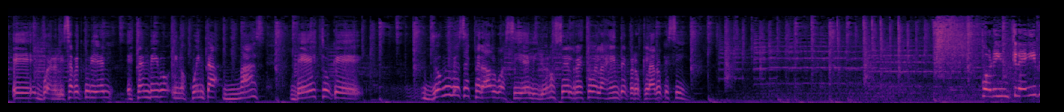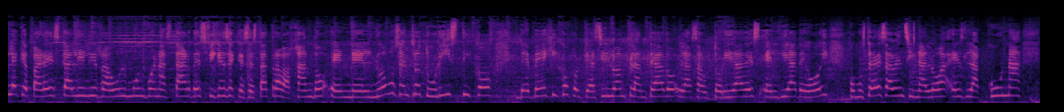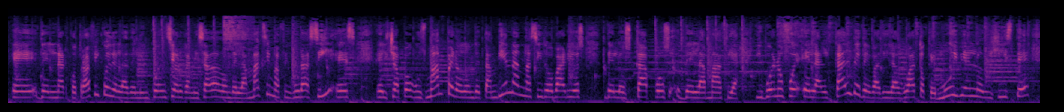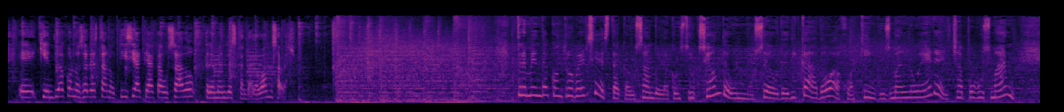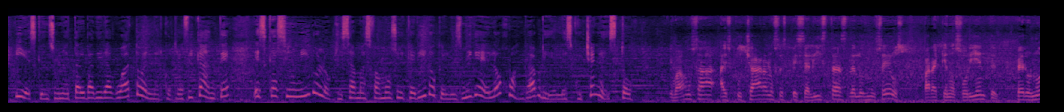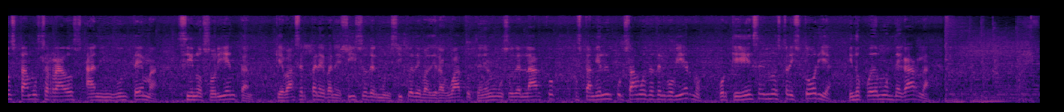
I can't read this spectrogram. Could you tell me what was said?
Eh, bueno, Elizabeth Curiel está en vivo y nos cuenta más de esto que yo me hubiese esperado algo así, él, y yo no sé el resto de la gente, pero claro que sí. Por increíble que parezca, Lili Raúl, muy buenas tardes. Fíjense que se está trabajando en el nuevo centro turístico de México, porque así lo han planteado las autoridades el día de hoy. Como ustedes saben, Sinaloa es la cuna eh, del narcotráfico y de la delincuencia organizada, donde la máxima figura sí es el Chapo Guzmán, pero donde también han nacido varios de los capos de la mafia. Y bueno, fue el alcalde de Badiraguato, que muy bien lo dijiste, eh, quien dio a conocer esta noticia que ha causado tremendo escándalo. Vamos a ver. Tremenda controversia está causando la construcción de un museo dedicado a Joaquín Guzmán Loera, el Chapo Guzmán. Y es que en su natal Badiraguato, el narcotraficante es casi un ídolo, quizá más famoso y querido que Luis Miguel o Juan Gabriel. Escuchen esto. Vamos a, a escuchar a los especialistas de los museos para que nos orienten, pero no estamos cerrados a ningún tema. Si nos orientan que va a ser para el beneficio del municipio de Badiraguato tener un museo del narco, pues también lo impulsamos desde el gobierno, porque esa es nuestra historia y no podemos negarla.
